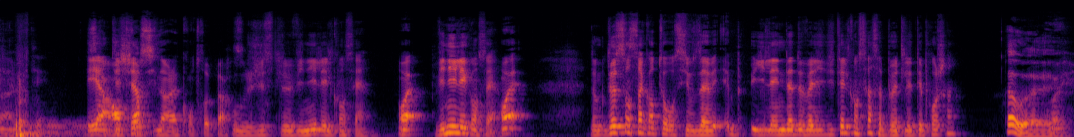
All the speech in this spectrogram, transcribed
a ok. invités. Et Ça un rentre t-shirt aussi dans la contrepartie. ou juste le vinyle et le concert. Ouais. Vinyle et concert. Ouais. Donc 250 euros. Si vous avez, il a une date de validité le concert, ça peut être l'été prochain? Ah ouais. Ouais.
